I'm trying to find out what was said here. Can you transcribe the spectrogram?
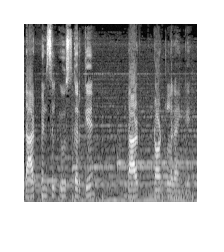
डार्क पेंसिल यूज़ करके डार्क डॉट लगाएँगे।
